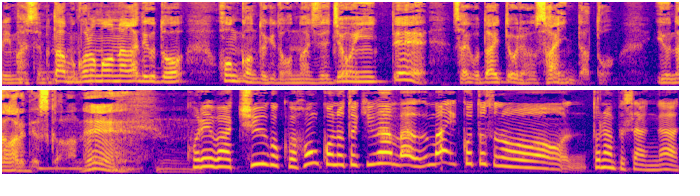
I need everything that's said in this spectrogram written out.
りました。多分このまま流れていくと香港の時と同じで上院行って最後大統領のサインだという流れですからね。これは中国は香港の時はまあうまいことそのトランプさんが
